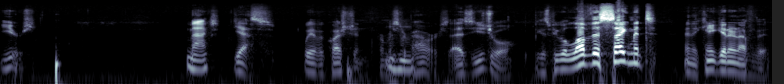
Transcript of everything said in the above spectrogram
years. Max. Yes, we have a question for mister Mhm. Powers, as usual, because people love this segment and they can't get enough of it.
